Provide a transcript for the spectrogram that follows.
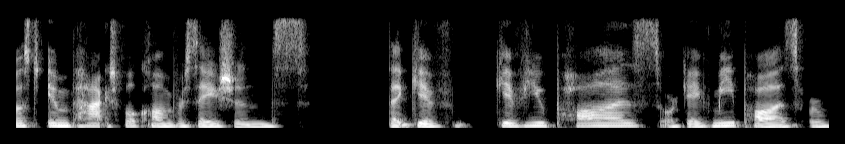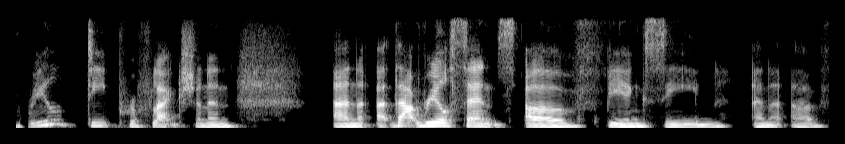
most impactful conversations that give give you pause or gave me pause for real deep reflection and and uh, that real sense of being seen and uh, of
